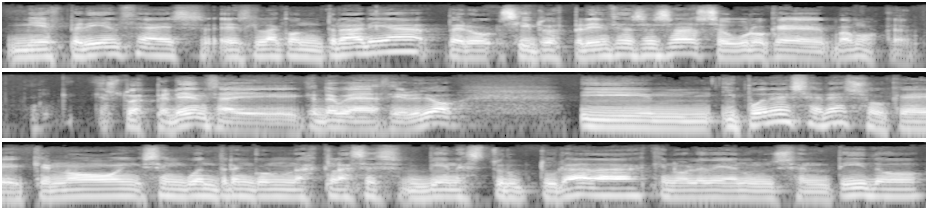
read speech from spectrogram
mi experiencia es, la contraria, pero si tu experiencia es esa, seguro que, vamos, que, es tu experiencia y qué te voy a decir yo. Y, puede ser eso, que, no se encuentren con unas clases bien estructuradas, que no le vean un sentido,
